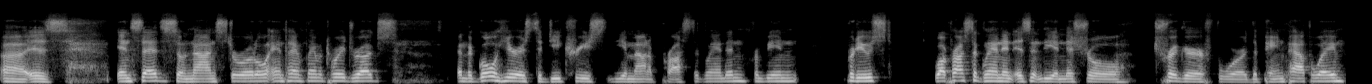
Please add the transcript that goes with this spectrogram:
uh, is NSAIDs, so non steroidal anti inflammatory drugs. And the goal here is to decrease the amount of prostaglandin from being produced while prostaglandin isn't the initial trigger for the pain pathway,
